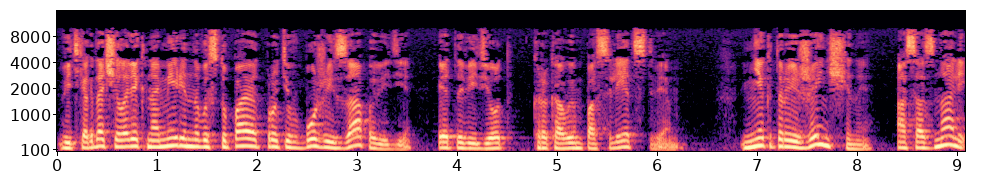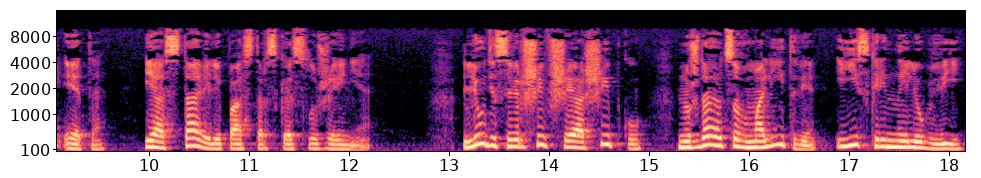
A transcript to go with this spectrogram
Ведь когда человек намеренно выступает против Божьей заповеди, это ведет к роковым последствиям. Некоторые женщины осознали это и оставили пасторское служение. Люди, совершившие ошибку, нуждаются в молитве и искренней любви.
